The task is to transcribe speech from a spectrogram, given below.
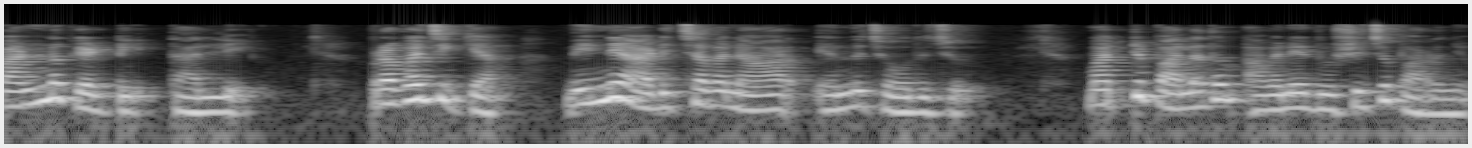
കണ്ണുകെട്ടി തല്ലി. പ്രവചിക്ക നിന്നെ അടിച്ചവൻ ആർ എന്ന് ചോദിച്ചു. മറ്റു പലതും അവനെ ദുഷിച്ചു പറഞ്ഞു.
